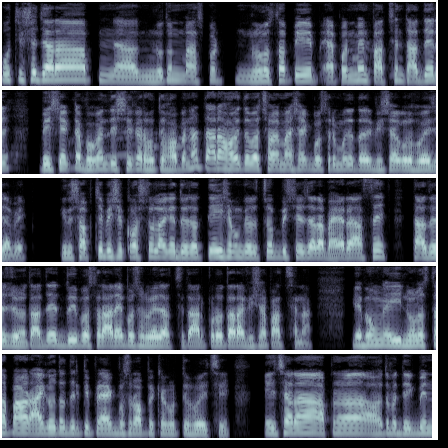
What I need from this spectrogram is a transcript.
পঁচিশে যারা নতুন পাসপোর্ট নলস্তা পেয়ে অ্যাপয়েন্টমেন্ট পাচ্ছেন, তাদের বেশি একটা ভোগান্তির শিকার হতে হবে না। তারা হয়তো বা ছয় মাস, এক বছরের মধ্যে তাদের ভিসাগুলো হয়ে যাবে। কিন্তু সবচেয়ে বেশি কষ্ট লাগে দু এবং দু হাজার চব্বিশে যারা ভাইয়েরা আছে, তাদের জন্য। তাদের দুই বছর, আড়াই বছর হয়ে যাচ্ছে, তারপরেও তারা ভিসা পাচ্ছে না। এবং এই নলস্তা পাওয়ার আগেও তাদেরকে প্রায় এক বছর অপেক্ষা করতে হয়েছে। এছাড়া আপনারা হয়তো দেখবেন,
